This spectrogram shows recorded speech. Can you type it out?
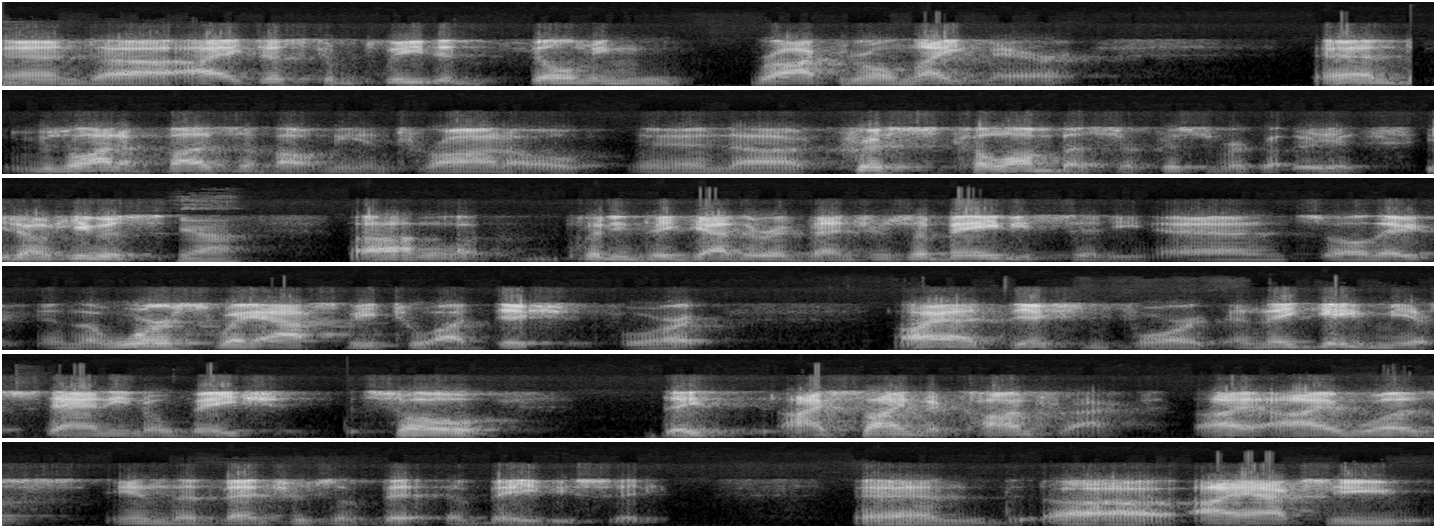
And uh, I just completed filming Rock and Roll Nightmare, and there was a lot of buzz about me in Toronto. And uh, Chris Columbus or Christopher, you know, he was Yeah. uh, putting together Adventures of Babysitting, and so they, in the worst way, asked me to audition for it. I auditioned for it, and they gave me a standing ovation. So they, I signed a contract. I, I was in the Adventures of, of Babysitting, and uh, I actually,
